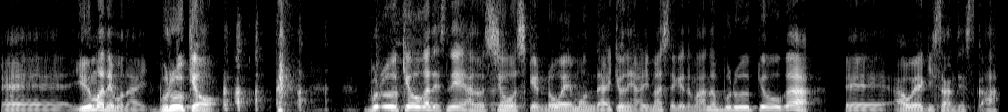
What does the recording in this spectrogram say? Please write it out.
えー言うまでもないブルー教。ブルー教がですね、あの司法試験漏洩問題、去年ありましたけども、あのブルー教が、えー青柳さんですか、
